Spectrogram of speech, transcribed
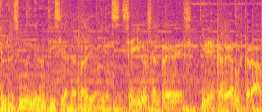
El resumen de noticias de Radio 10. Seguimos en redes y descarga nuestra app.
